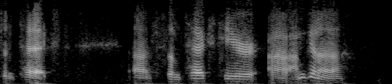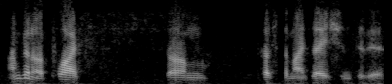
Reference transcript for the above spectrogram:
some text. Uh, some text here. Uh, I'm gonna I'm gonna apply some customization to this.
